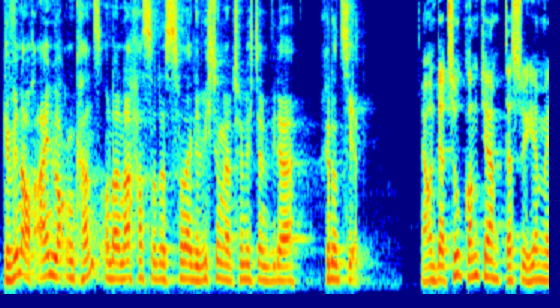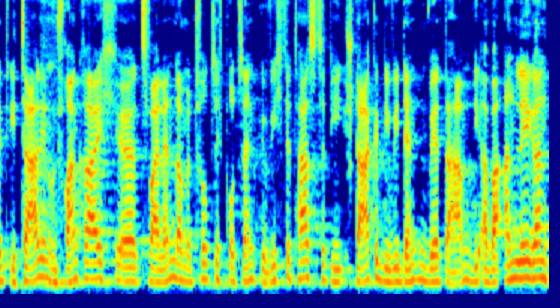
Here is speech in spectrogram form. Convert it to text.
Gewinne auch einlocken kannst und danach hast du das von der Gewichtung natürlich dann wieder reduziert. Ja, und dazu kommt ja, dass du hier mit Italien und Frankreich äh, zwei Länder mit 40 Prozent gewichtet hast, die starke Dividendenwerte haben, die aber Anlegern,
